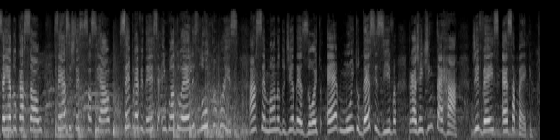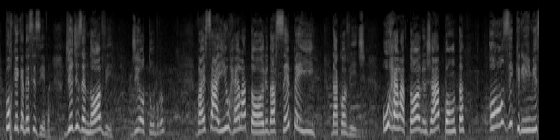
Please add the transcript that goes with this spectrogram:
sem educação, sem assistência social, sem previdência, enquanto eles lucram com isso. A semana do dia 18 é muito decisiva para a gente enterrar de vez essa PEC. Por que, que é decisiva? Dia 19 de outubro vai sair o relatório da CPI da Covid. O relatório já aponta 11 crimes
